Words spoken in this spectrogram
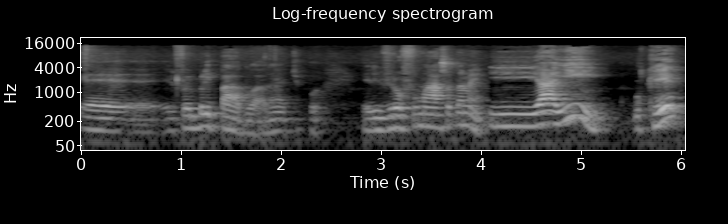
é, ele foi blipado lá, né? Tipo, ele virou fumaça também. E aí, O quê?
